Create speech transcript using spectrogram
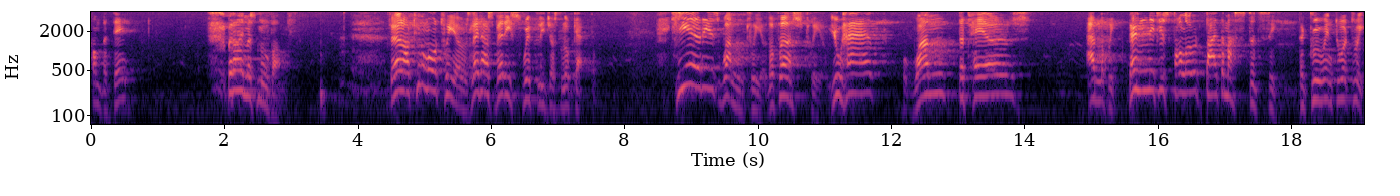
from the dead? But I must move on. There are two more trios. Let us very swiftly just look at them. Here is one trio, the first trio. You have one, the tares and the wheat. Then it is followed by the mustard seed that grew into a tree.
